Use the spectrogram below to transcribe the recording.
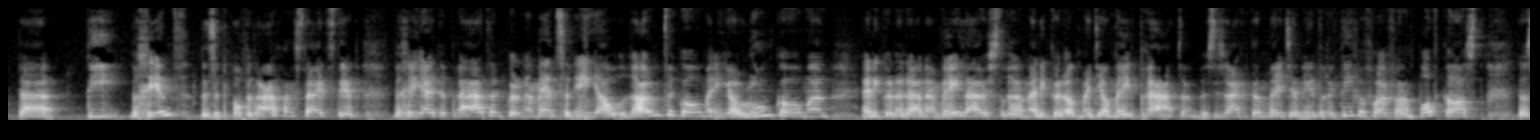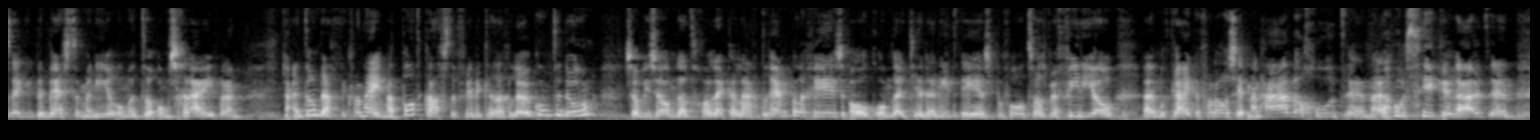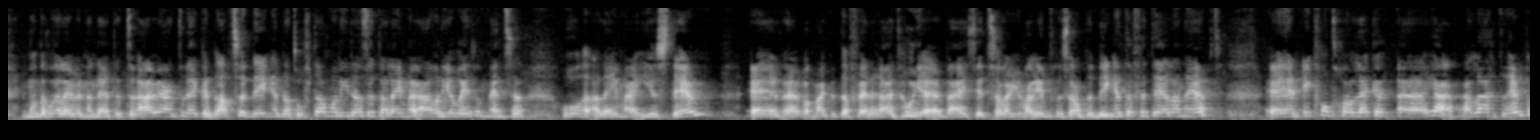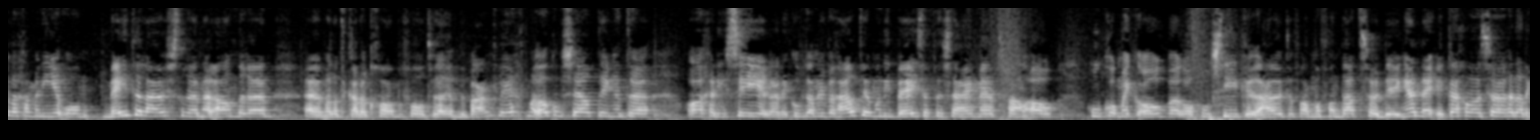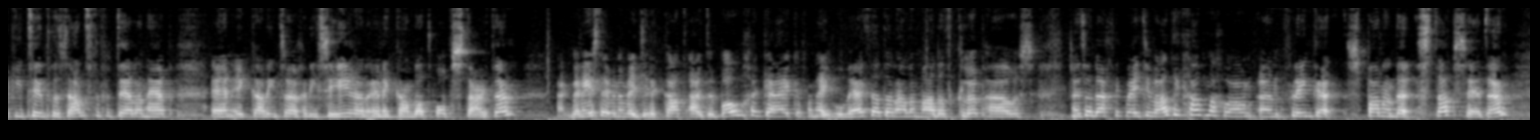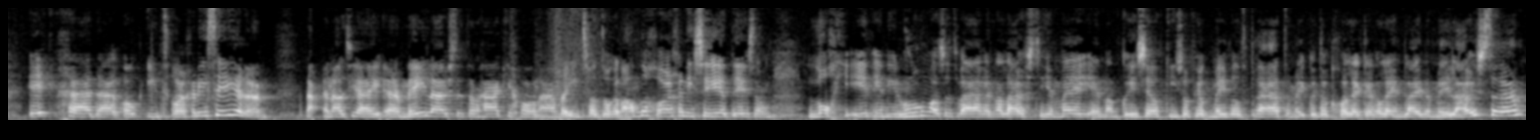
die begint, dus het, op het aanvangstijdstip, begin jij te praten, kunnen mensen in jouw ruimte komen, in jouw room komen. En die kunnen daarna meeluisteren, maar die kunnen ook met jou meepraten. Dus het is eigenlijk een beetje een interactieve vorm van een podcast. Dat is denk ik de beste manier om het te omschrijven. Nou, en toen dacht ik van, hé, hey, maar podcasten vind ik heel erg leuk om te doen. Sowieso omdat het gewoon lekker laagdrempelig is. Ook omdat je daar niet eerst, bijvoorbeeld zoals bij video, uh, moet kijken van, oh, zit mijn haar wel goed? En uh, hoe zie ik eruit? En ik moet nog wel even een nette trui aantrekken. Dat soort dingen. Dat hoeft allemaal niet als het alleen maar audio is. Want mensen horen alleen maar je stem. En uh, wat maakt het dan verder uit hoe je erbij zit, zolang je maar interessante dingen te vertellen hebt. En ik vond het gewoon lekker, uh, ja, een laagdrempelige manier om mee te luisteren naar anderen. Uh, want dat kan ook gewoon bijvoorbeeld wel je op de bank ligt, maar ook om zelf dingen te organiseren. En ik hoef dan überhaupt helemaal niet bezig te zijn met van, oh, hoe kom ik over of hoe zie ik eruit of allemaal van dat soort dingen. Nee, ik kan gewoon zorgen dat ik iets interessants te vertellen heb en ik kan iets organiseren en ik kan dat opstarten. Nou, ik ben eerst even een beetje de kat uit de boom gaan kijken. Van hey, hoe werkt dat dan allemaal, dat clubhouse? En toen dacht ik, weet je wat, ik ga ook maar gewoon een flinke, spannende stap zetten. Ik ga daar ook iets organiseren. Nou, en als jij uh, meeluistert, dan haak je gewoon aan bij iets wat door een ander georganiseerd is. Dan log je in in die room als het ware en dan luister je mee. En dan kun je zelf kiezen of je ook mee wilt praten. Maar je kunt ook gewoon lekker alleen blijven meeluisteren.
